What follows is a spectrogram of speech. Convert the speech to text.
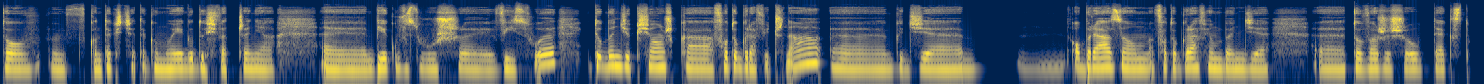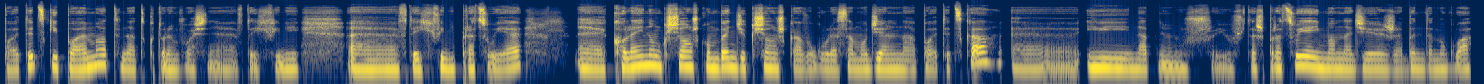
To w kontekście tego mojego doświadczenia biegu wzdłuż Wisły. I to będzie książka fotograficzna, E, gdzie mm, obrazom, fotografią będzie e, towarzyszył tekst poetycki, poemat, nad którym właśnie w tej chwili, e, w tej chwili pracuję. Kolejną książką będzie książka w ogóle samodzielna, poetycka i nad nią już, już też pracuję i mam nadzieję, że będę mogła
